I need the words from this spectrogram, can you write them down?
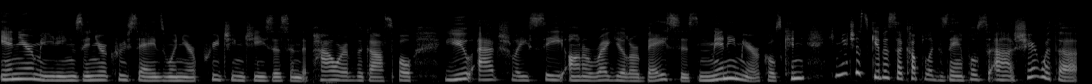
in your meetings, in your crusades, when you're preaching Jesus and the power of the gospel, you actually see on a regular basis many miracles. Can can you just give us a couple examples? Uh, share with uh,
